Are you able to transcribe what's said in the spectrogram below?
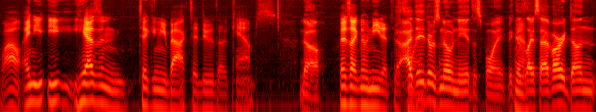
Wow, and you, you, he hasn't taken you back to do the camps. No. There's like no need at this I point. think there was no need at this point because, Yeah. like I said, I've already done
